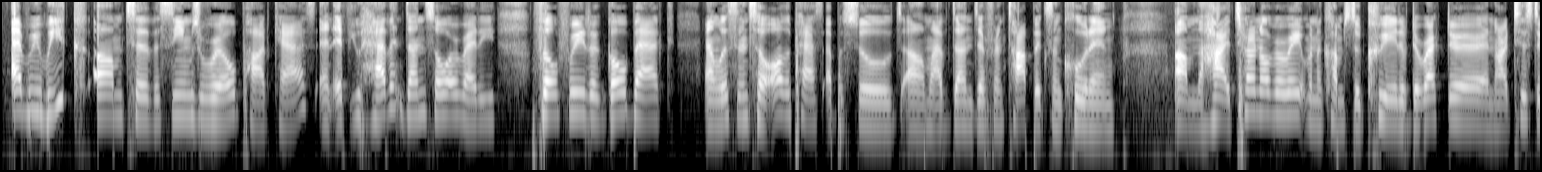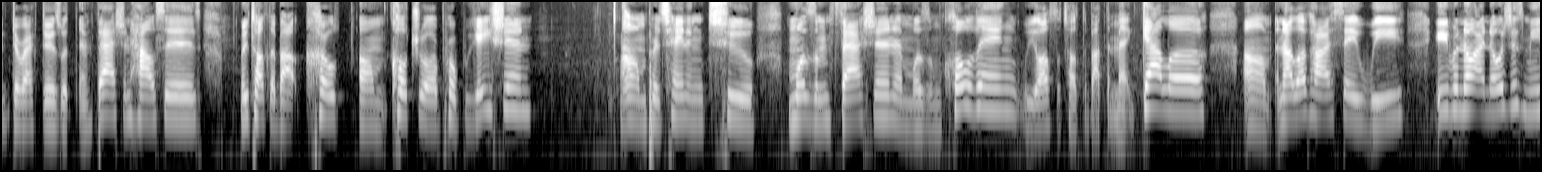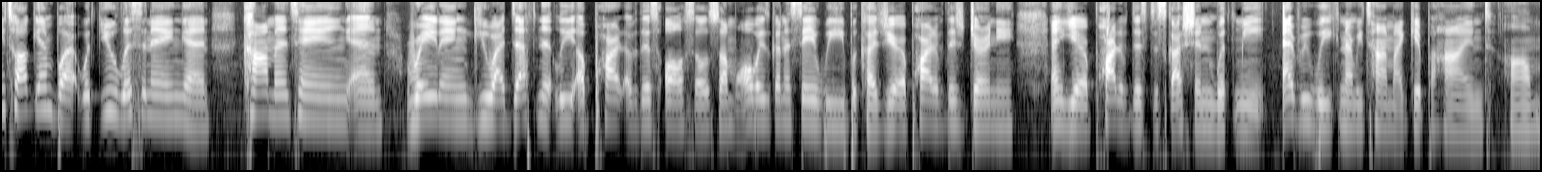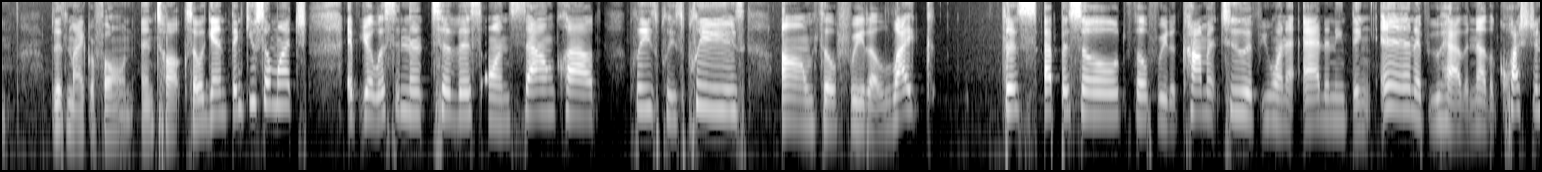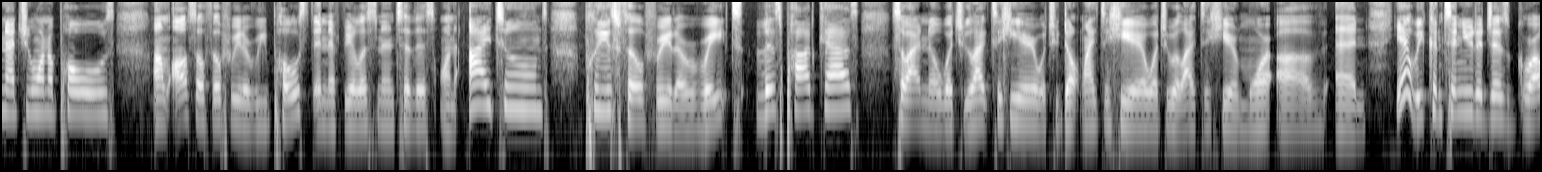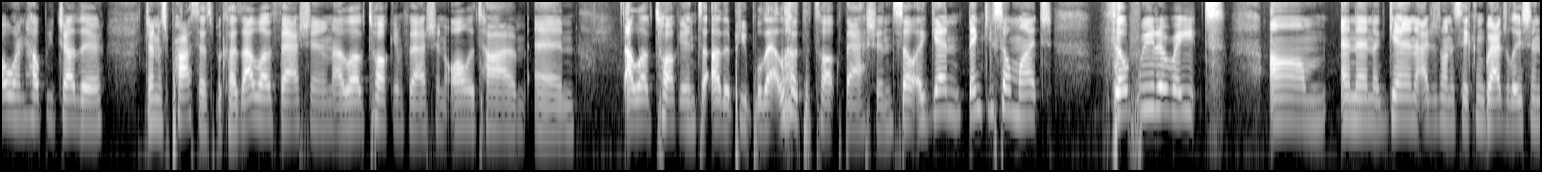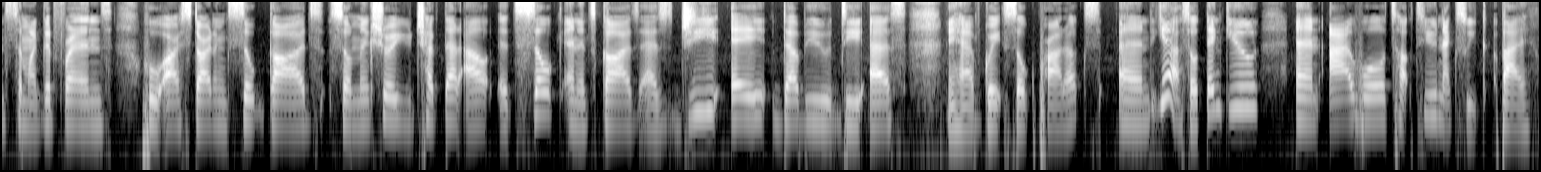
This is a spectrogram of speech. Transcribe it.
every week um, to the Seems Real podcast. And if you haven't done so already, feel free to go back and listen to all the past episodes. Um, I've done different topics, including um, the high turnover rate when it comes to creative director and artistic directors within fashion houses. We talked about cult, um, cultural appropriation um, pertaining to Muslim fashion and Muslim clothing. We also talked about the Met Gala. Um, and I love how I say we, even though I know it's just me talking, but with you listening and commenting and rating, you are definitely a part of this also. So I'm always going to say we because you're a part of this journey and you're a part of this discussion with me every week and every time I get behind. Um, this microphone and talk. So, again, thank you so much. If you're listening to this on SoundCloud, please, please, please um, feel free to like this episode. Feel free to comment too if you want to add anything in, if you have another question that you want to pose. Um, also, feel free to repost. And if you're listening to this on iTunes, please feel free to rate this podcast so I know what you like to hear, what you don't like to hear, what you would like to hear more of. And yeah, we continue to just grow and help each other during this process because I love fashion. I love talking fashion all the time. And I love talking to other people that love to talk fashion. So again, thank you so much. Feel free to rate. Um, and then again, I just want to say congratulations to my good friends who are starting Silk Gods. So make sure you check that out. It's Silk and it's Gods as G A W D S. They have great silk products. And yeah, so thank you. And I will talk to you next week. Bye.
